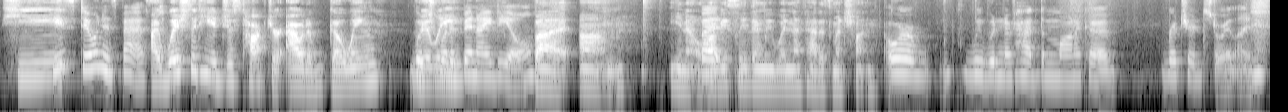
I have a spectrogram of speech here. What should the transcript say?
he, he's doing his best I wish that he had just talked her out of going. which really, would have been ideal but um, you know, But- obviously, then we wouldn't have had as much fun. or we wouldn't have had the monica richard storyline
